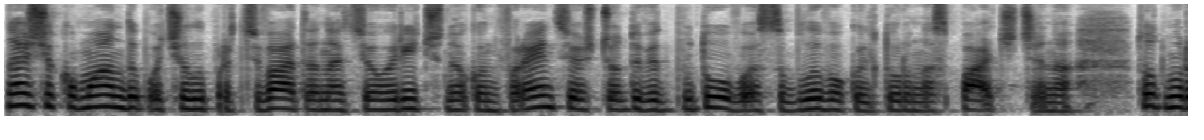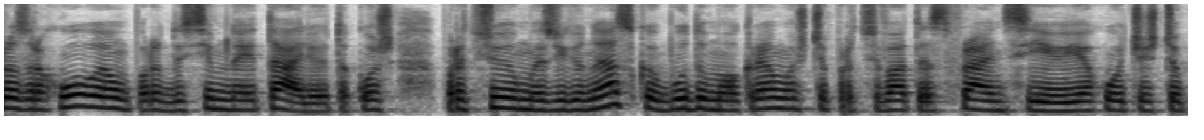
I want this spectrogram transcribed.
наші команди почали працювати над цьогорічною конференцією щодо відбудови, особливо культурна спадщина. Тут ми розраховуємо передусім на Італію. Також працюємо з ЮНЕСКО і будемо окремо ще працювати з Францією. Я хочу, щоб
